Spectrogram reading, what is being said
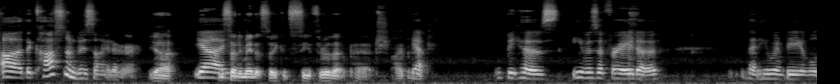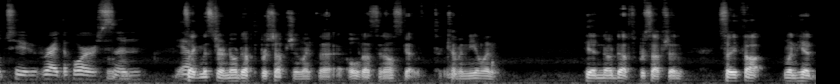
uh, the costume designer. Yeah. Yeah, He said he made it so he could see through that patch. Eye patch. Yeah. because he was afraid of that he wouldn't be able to ride the horse, Mhm. and yeah, It's like Mr. No Depth Perception, like the old SNL skit with Kevin Nealon. He had no depth perception, so he thought when he had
